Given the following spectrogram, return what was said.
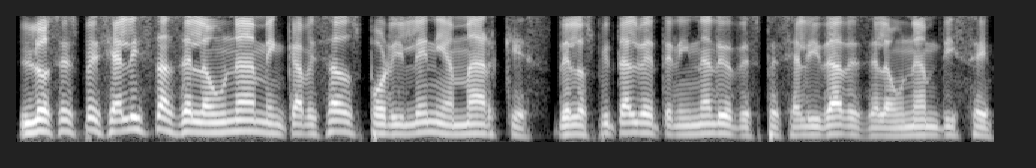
Los especialistas de la UNAM, encabezados por Ilenia Márquez, del Hospital Veterinario de Especialidades de la UNAM, dice,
